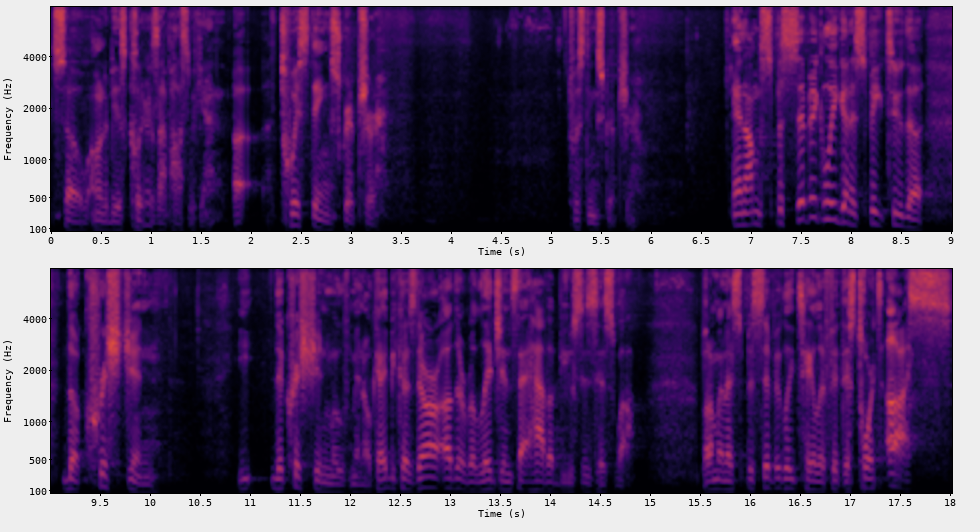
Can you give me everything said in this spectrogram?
So I'm going to be as clear as I possibly can. Uh, twisting scripture. Twisting scripture. And I'm specifically going to speak to the, the Christian, the Christian movement, okay? Because there are other religions that have abuses as well. But I'm going to specifically tailor fit this towards us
